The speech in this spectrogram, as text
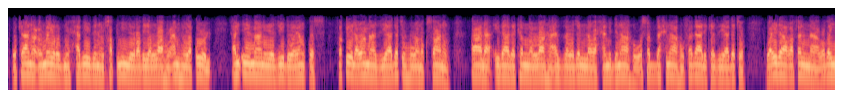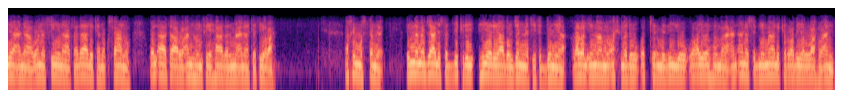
وكان عمير بن حبيب الخطمي رضي الله عنه يقول الإيمان يزيد وينقص. فقيل وما زيادته ونقصانه؟ قال إذا ذكرنا الله عز وجل وحمدناه وسبحناه فذلك زيادته. وإذا غفلنا وضيعنا ونسينا فذلك نقصانه. والآثار عنهم في هذا المعنى كثيرة. أخي المستمع إن مجالس الذكر هي رياض الجنة في الدنيا. روى الإمام أحمد والترمذي وغيرهما عن أنس بن مالك رضي الله عنه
